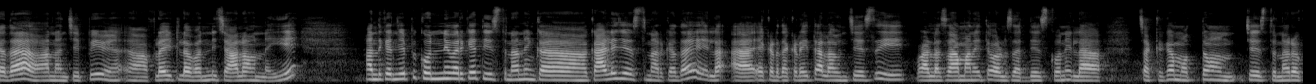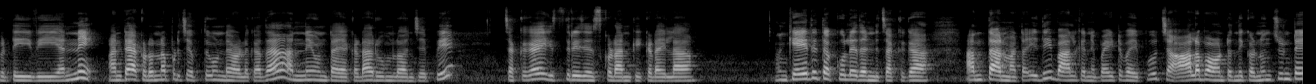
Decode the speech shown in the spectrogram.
కదా అని అని చెప్పి ఫ్లైట్లు అవన్నీ చాలా ఉన్నాయి. అందుకని చెప్పి కొన్ని వరకే తీస్తున్నాను. ఇంకా ఖాళీ చేస్తున్నారు కదా ఇలా ఆ, ఎక్కడిదక్కడైతే అలా ఉంచేసి వాళ్ళ సామాన్ అయితే వాళ్ళు సర్దేసుకొని ఇలా చక్కగా మొత్తం చేస్తున్నారు. ఒక టీవీ అన్నీ అంటే అక్కడ ఉన్నప్పుడు చెప్తూ ఉండేవాళ్ళు కదా అన్నీ ఉంటాయి అక్కడ రూమ్లో అని చెప్పి. చక్కగా ఇస్త్రీ చేసుకోవడానికి ఇక్కడ ఇలా ఇంకేది తక్కువ లేదండి చక్కగా అంతా అనమాట ఇది బాల్కనీ బయట వైపు చాలా బాగుంటుంది. ఇక్కడ నుంచుంటే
